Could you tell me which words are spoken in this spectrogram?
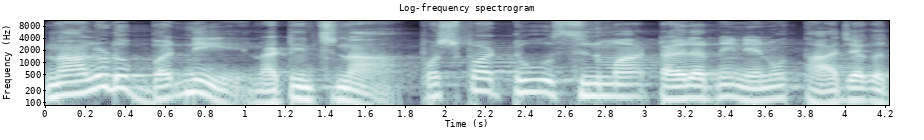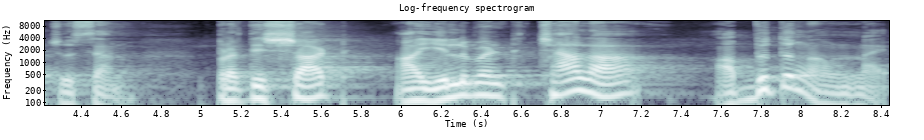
నా అల్లుడు బన్నీ నటించిన పుష్ప టూ సినిమా ట్రైలర్ని నేను తాజాగా చూశాను. ప్రతి షాట్ ఆ ఎలిమెంట్ చాలా అద్భుతంగా ఉన్నాయి.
